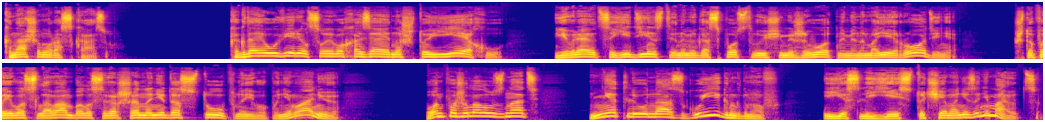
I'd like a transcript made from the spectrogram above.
к нашему рассказу. Когда я уверил своего хозяина, что еху являются единственными господствующими животными на моей родине, что, по его словам, было совершенно недоступно его пониманию, он пожелал узнать, нет ли у нас гуигнгдмов, и если есть, то чем они занимаются.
